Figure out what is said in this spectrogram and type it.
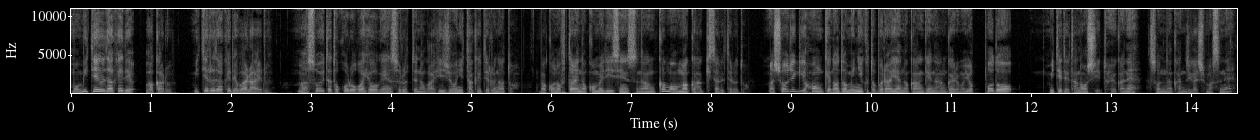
もう見てるだけでわかる。見てるだけで笑える。まあそういったところが表現するっていうのが非常に長けてるなと。まあこの二人のコメディセンスなんかもうまく発揮されてると。まあ、正直本家のドミニクとブライアンの関係なんかよりもよっぽど見てて楽しいというかね、そんな感じがしますね。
